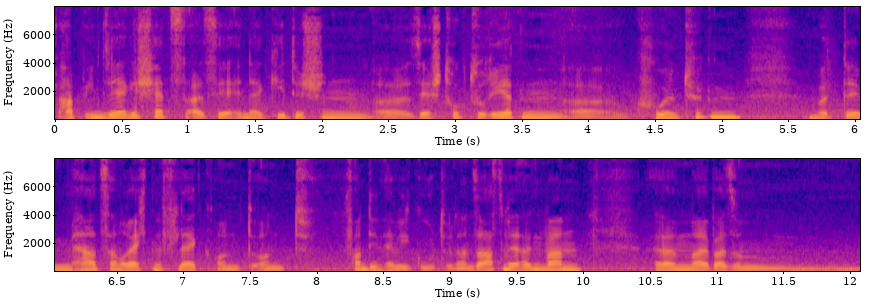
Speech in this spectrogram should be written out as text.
habe ihn sehr geschätzt als sehr energetischen, äh, sehr strukturierten, äh, coolen Typen mit dem Herz am rechten Fleck und, und fand ihn irgendwie gut. Und dann saßen wir irgendwann äh, mal bei so einem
